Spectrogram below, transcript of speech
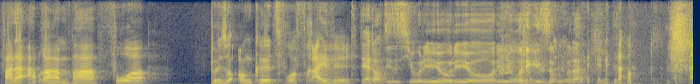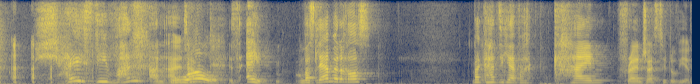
Vater Abraham war vor böse Onkels, vor Freiwild. Der hat auch dieses Jodi, Jodi, Jodi, Jodi gesungen, oder? Ja, genau. Scheiß die Wand an, Alter. Wow. Ist, ey, was lernen wir daraus? Man kann sich einfach kein Franchise tätowieren.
